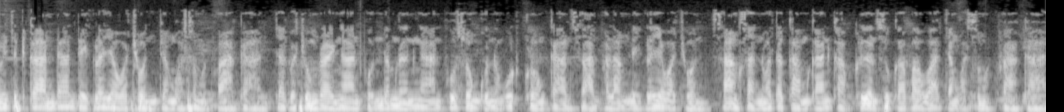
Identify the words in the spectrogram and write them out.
่วยจัดการด้านเด็กและเยาวชน จังหวัดสมุทรปราการ จัดประชุมรายงานผลดำเนินงานผู้ทรงคุณวุฒิโครงการสารพลังเด็กและเยาวชน สร้างสรรค์นวัตกรรมการขับเคลื่อนสุขภาวะจังหวัดสมุทรปราการ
